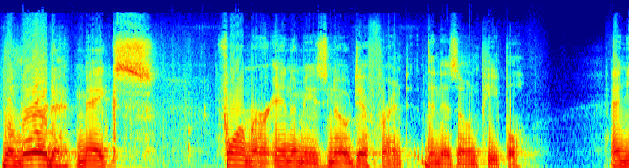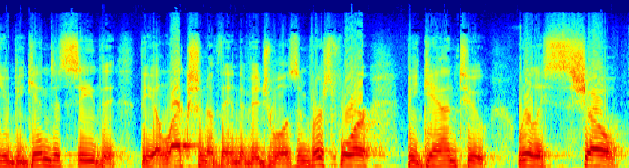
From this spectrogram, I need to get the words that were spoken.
The Lord makes former enemies no different than His own people. And you begin to see the, the election of the individuals. And verse 4 began to really show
